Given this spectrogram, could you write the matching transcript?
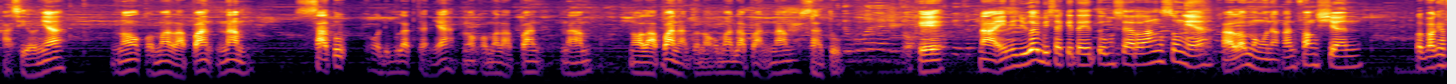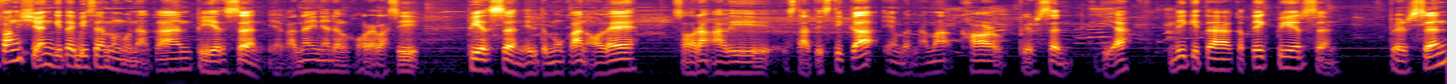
hasilnya 0,861 kalau dibulatkan ya 0,8608 atau 0,861 oke nah ini juga bisa kita hitung secara langsung ya kalau menggunakan function kalau pakai function kita bisa menggunakan Pearson ya karena ini adalah korelasi Pearson yang ditemukan oleh seorang ahli statistika yang bernama Carl Pearson gitu ya. Jadi kita ketik Pearson. Pearson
